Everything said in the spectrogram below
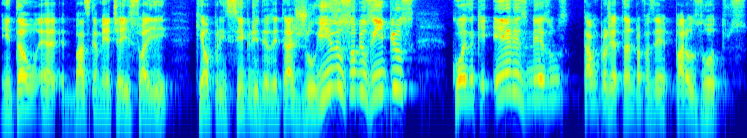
Então, é, basicamente é isso aí que é o princípio de Deus. Ele traz juízo sobre os ímpios, coisa que eles mesmos estavam projetando para fazer para os outros.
